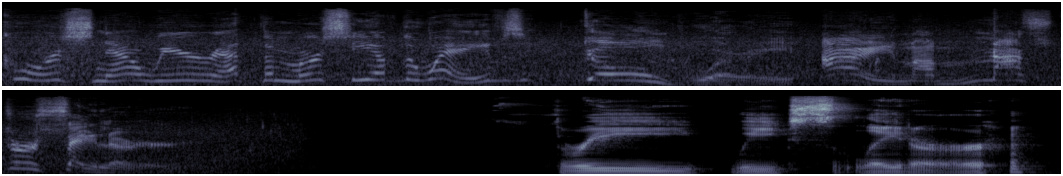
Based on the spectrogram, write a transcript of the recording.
course, now we're at the mercy of the waves. Don't worry. I'm a master sailor. Three weeks later.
